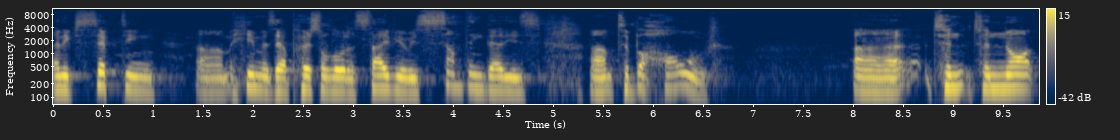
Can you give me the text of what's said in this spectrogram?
and accepting um, him as our personal Lord and Saviour is something that is um, to behold, uh, to, to not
